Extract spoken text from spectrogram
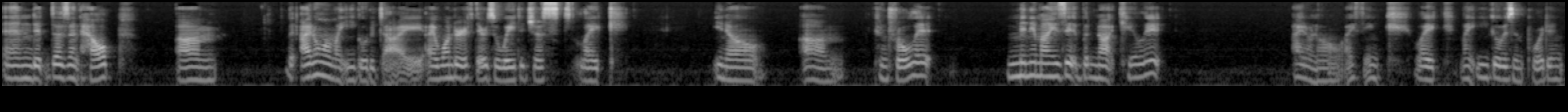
and it doesn't help. Um but i don't want my ego to die. I wonder if there's a way to just like you know um control it minimize it but not kill it i don't know i think like my ego is important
